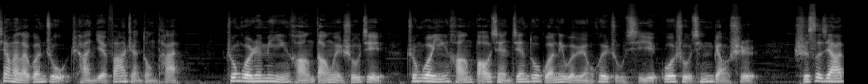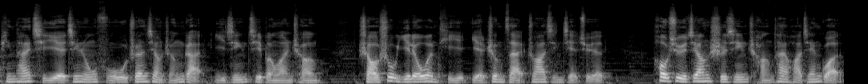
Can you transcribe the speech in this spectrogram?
下面来关注产业发展动态。中国人民银行党委书记、中国银行保险监督管理委员会主席郭树清表示，十四家平台企业金融服务专项整改已经基本完成，少数遗留问题也正在抓紧解决。后续将实行常态化监管，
